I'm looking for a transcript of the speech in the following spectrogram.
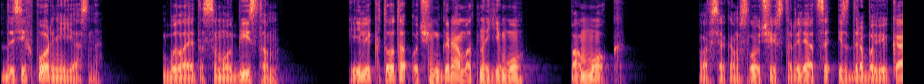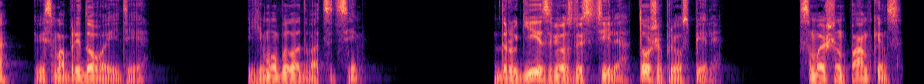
До сих пор не ясно, было это самоубийством или кто-то очень грамотно ему помог. Во всяком случае, стреляться из дробовика – весьма бредовая идея. Ему было 27. Другие звезды стиля тоже преуспели. Smashing Pumpkins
